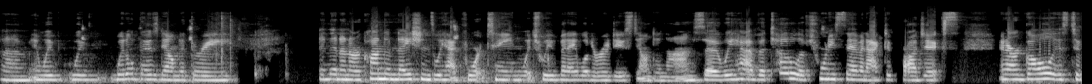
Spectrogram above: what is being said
um, and we've, we've whittled those down to three. And then in our condemnations, we had 14, which we've been able to reduce down to nine. So we have a total of 27 active projects. And our goal is to,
